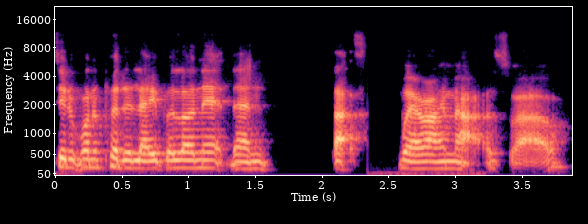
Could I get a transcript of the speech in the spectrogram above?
didn't want to put a label on it then that's where i'm at as well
